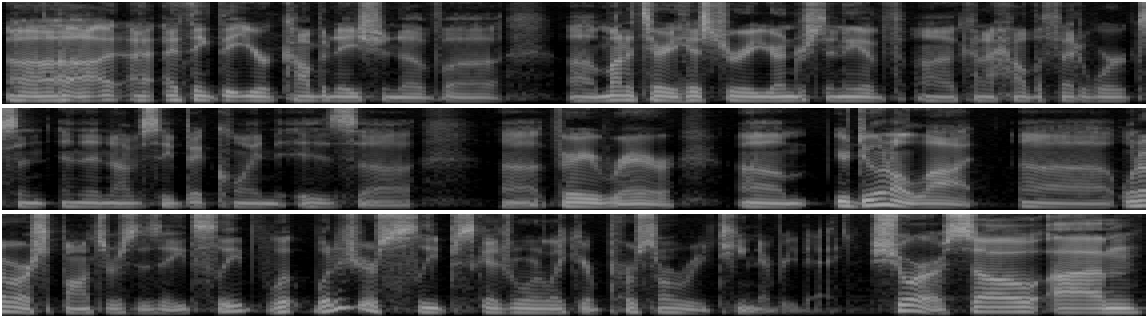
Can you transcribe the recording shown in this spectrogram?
Uh, I, I, think that your combination of uh, uh, monetary history, your understanding of uh, kind of how the Fed works, and, and then obviously Bitcoin is uh, uh, very rare. Um, you're doing a lot. one of our sponsors is Eight Sleep. What, what is your sleep schedule or like your personal routine every day? Sure. So, um,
